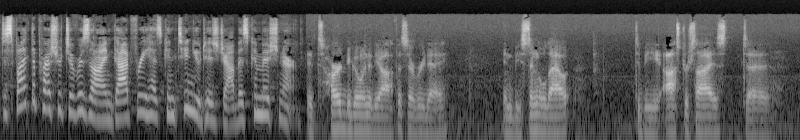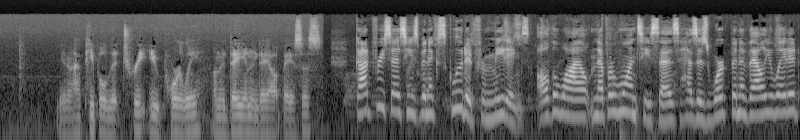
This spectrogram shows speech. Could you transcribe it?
Despite the pressure to resign, Godfrey has continued his job as commissioner. It's hard to go into the office every day and be singled out, to be ostracized, to you know, have people that treat you poorly on a day in and day out basis. Godfrey says he's been excluded from meetings. All the while, never once, he says, has his work been evaluated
